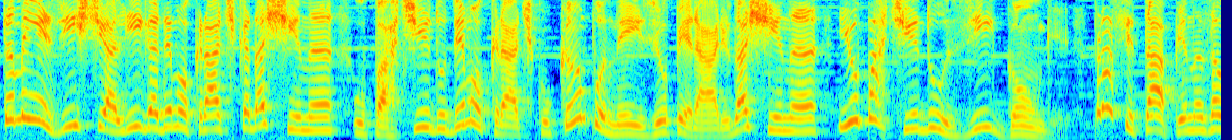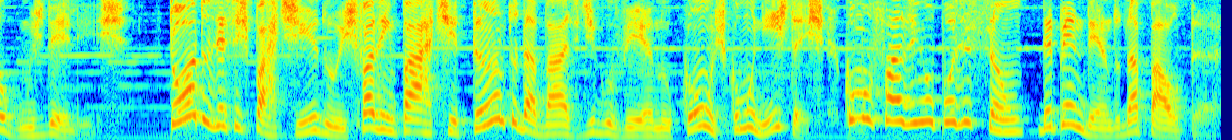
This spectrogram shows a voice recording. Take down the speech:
também existe a Liga Democrática da China, o Partido Democrático Camponês e Operário da China e o Partido Zigong, para citar apenas alguns deles. Todos esses partidos fazem parte tanto da base de governo com os comunistas, como fazem oposição, dependendo da pauta.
